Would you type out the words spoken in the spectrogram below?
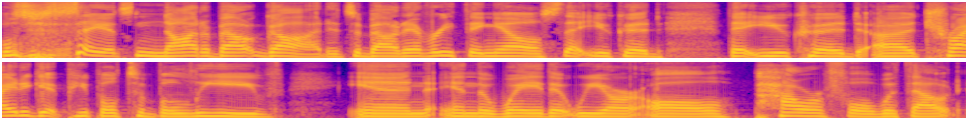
We'll just say it's not about God. It's about everything else that you could that you could uh, try to get people to believe in in the way that we are all powerful without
